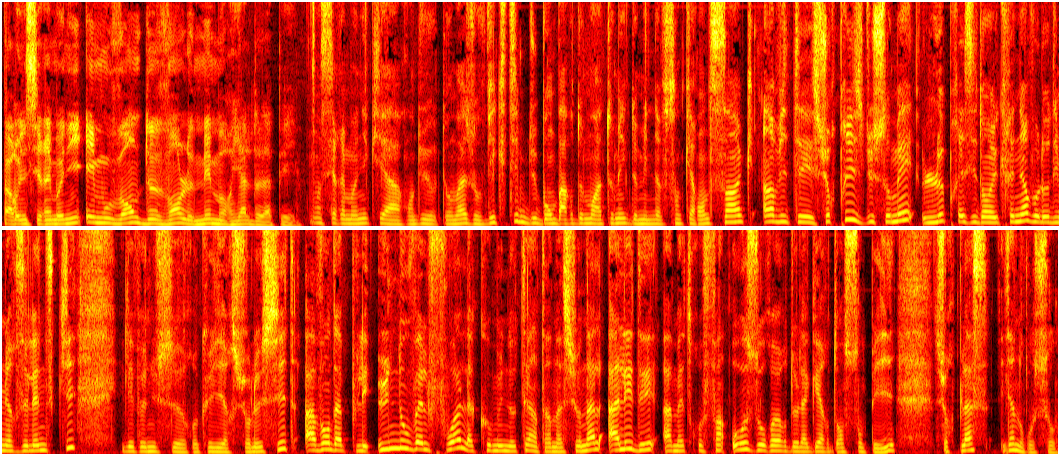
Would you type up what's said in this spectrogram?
par une cérémonie émouvante devant le mémorial de la paix. Une cérémonie qui a rendu hommage aux victimes du bombardement atomique de 1945. Invité surprise du sommet, le président ukrainien Volodymyr Zelensky. Il est venu se recueillir sur le site avant d'appeler une nouvelle fois la communauté internationale à l'aider à mettre fin aux horreurs de la guerre dans son pays. Sur place, Yann Rousseau.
